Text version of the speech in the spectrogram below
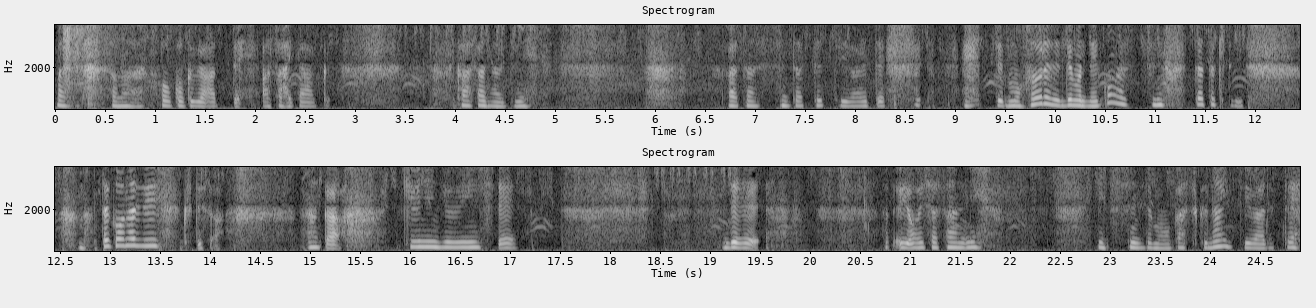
まずさその報告があって朝早く母さんがうちに「ばあちゃん死んだって」って言われてえ？ってもうそれででも猫が死んだ時と全く同じくてさなんか急に入院してでお医者さんにいつ死んでもおかしくないって言われて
